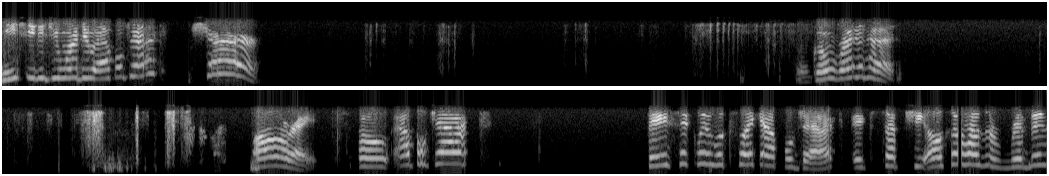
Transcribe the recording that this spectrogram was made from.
Nishi, did you want to do Applejack? Sure. Well, go right ahead. All right. So Applejack basically looks like Applejack, except she also has a ribbon,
